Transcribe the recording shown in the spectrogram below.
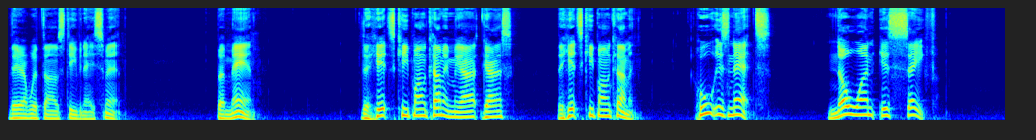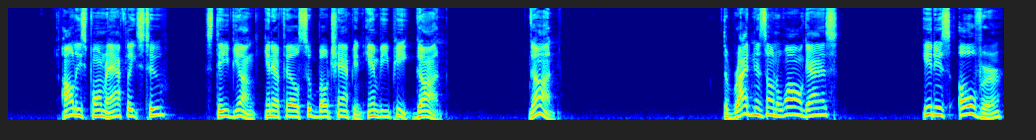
there with um, Stephen A. Smith. But man, the hits keep on coming, guys. The hits keep on coming. Who is next? No one is safe. All these former athletes, too. Steve Young, NFL Super Bowl champion, MVP, gone. Gone. The writing is on the wall, guys. It is over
